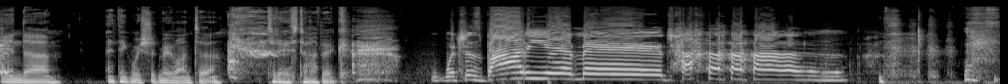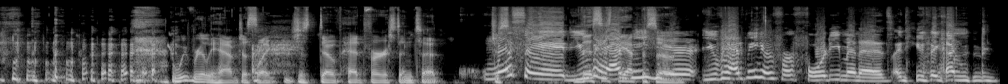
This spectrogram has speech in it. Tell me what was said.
and uh, I think we should move on to today's topic. Which is body image. We really have just like just dove headfirst into. Listen, you've had me here. You've had me here for forty minutes, and you think I'm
